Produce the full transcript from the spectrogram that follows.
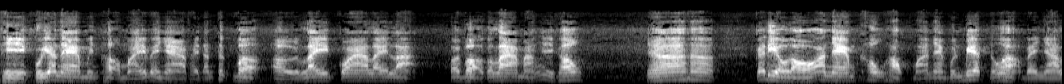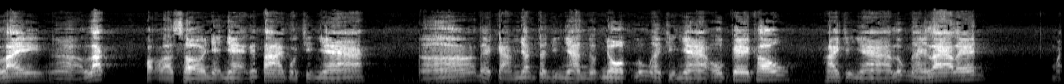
thì quý anh em mình thợ máy về nhà phải đánh thức vợ ở lay qua lay lại. Coi vợ có la mắng gì không? Nhá. Cái điều đó anh em không học mà anh em vẫn biết đúng không ạ? Về nhà lay à, lắc hoặc là sờ nhẹ nhẹ cái tai của chị nhà. Đó, để cảm nhận cho chị nhà nhột nhột lúc này chị nhà ok không? Hay chị nhà lúc này la lên. Mẹ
